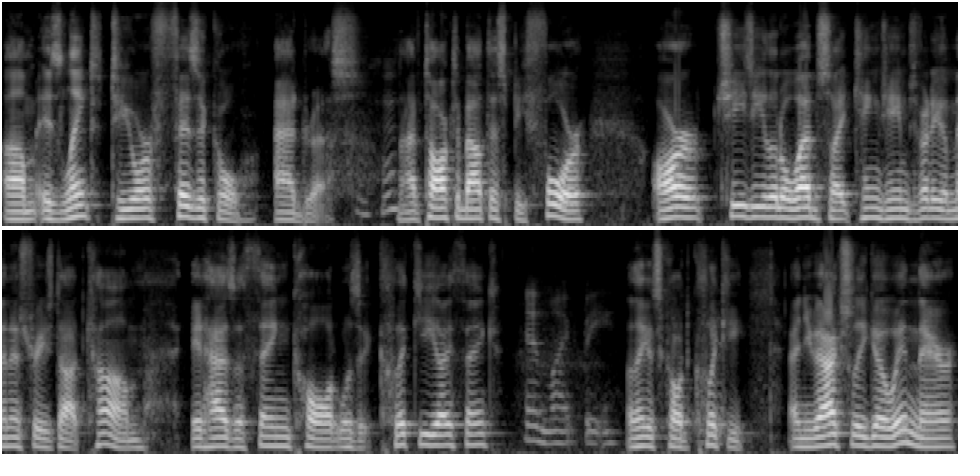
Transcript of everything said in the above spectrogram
um, is linked to your physical address. Now, I've talked about this before. Our cheesy little website, kingjamesvideoministries.com, it has a thing called, was it Clicky, I think? It might be. I think it's called Clicky. And you actually go in there,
